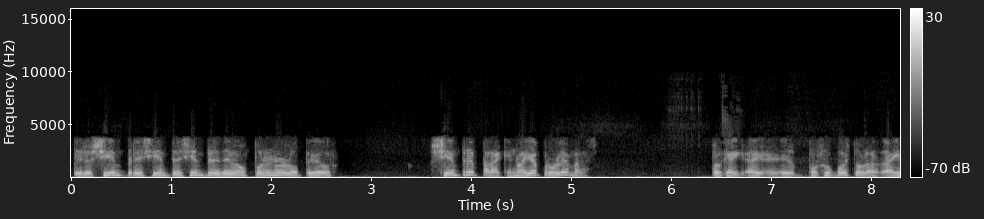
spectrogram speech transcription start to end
pero siempre, siempre, siempre debemos ponernos lo peor. Siempre para que no haya problemas. Porque, hay, eh, por supuesto, hay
